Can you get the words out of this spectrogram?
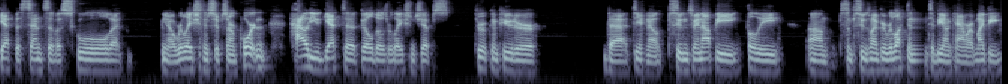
get the sense of a school that you know relationships are important? How do you get to build those relationships through a computer that you know students may not be fully um, some students might be reluctant to be on camera, might be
